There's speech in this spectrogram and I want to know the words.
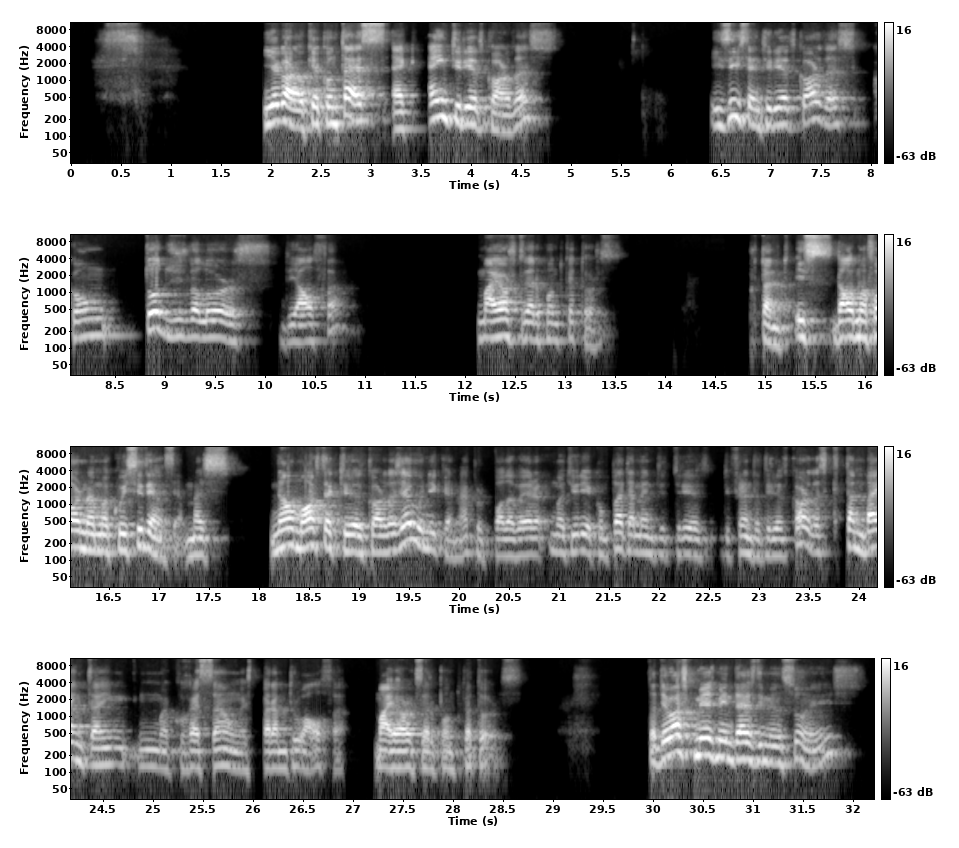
E agora, o que acontece é que em teoria de cordas, existem teoria de cordas com todos os valores de alfa maiores que 0.14. Portanto, isso de alguma forma é uma coincidência, mas não mostra que a teoria de cordas é única, não é? Porque pode haver uma teoria completamente diferente da teoria de cordas que também tem uma correção, este parâmetro alfa, maior que 0.14. Portanto, eu acho que mesmo em 10 dimensões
